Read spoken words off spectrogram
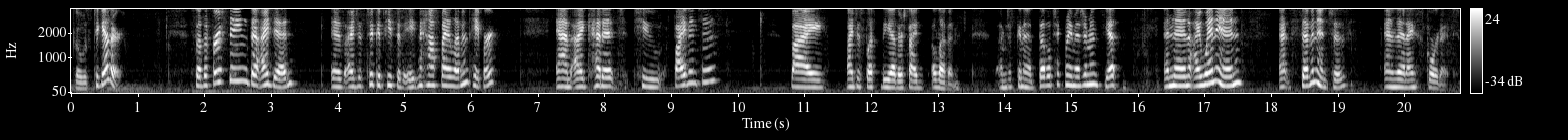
goes together. So the first thing that I did is I just took a piece of 8.5 by 11 paper and I cut it to 5 inches by, I just left the other side 11. I'm just going to double check my measurements. Yep. And then I went in at 7 inches and then I scored it.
